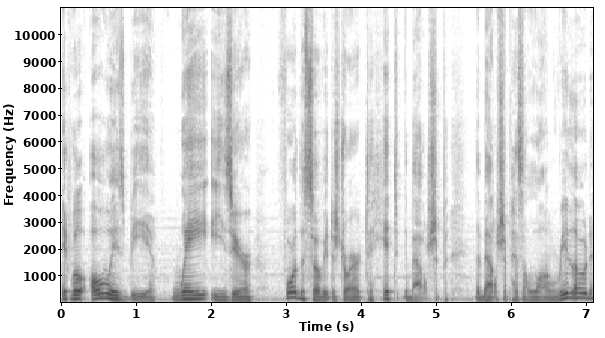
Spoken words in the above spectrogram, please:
It will always be way easier for the Soviet destroyer to hit the battleship. The battleship has a long reload,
